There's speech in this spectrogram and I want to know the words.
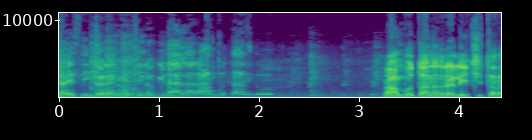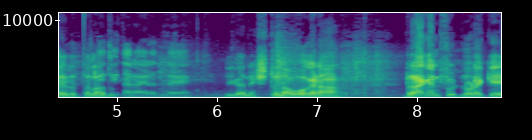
ಗೈಸ್ ಈ ಕಡೆ ನೋಡ್ತಿರೋ ಗಿಡ ಎಲ್ಲ ರಾಂಬುತಾಂದು ರಾಂಬುತಾನ್ ಅಂದ್ರೆ ಲೀಚಿ ತರ ಇರುತ್ತಲ್ಲ ಅದು. ಈ ತರ ಇರುತ್ತೆ. ಈಗ ನೆಕ್ಸ್ಟ್ ನಾವು ಹೋಗೋಣ. ಡ್ರ್ಯಾಗನ್ ಫ್ರೂಟ್ ನೋಡಕ್ಕೆ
